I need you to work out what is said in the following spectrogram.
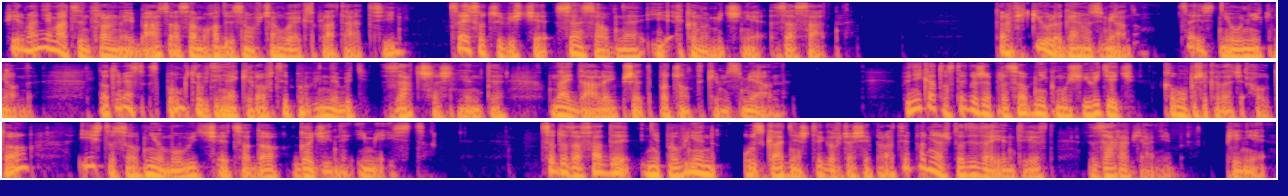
Firma nie ma centralnej bazy, a samochody są w ciągłej eksploatacji, co jest oczywiście sensowne i ekonomicznie zasadne. Grafiki ulegają zmianom, co jest nieuniknione. Natomiast z punktu widzenia kierowcy powinny być zatrzaśnięte najdalej przed początkiem zmiany. Wynika to z tego, że pracownik musi wiedzieć, komu przekazać auto i stosownie umówić się co do godziny i miejsca. Co do zasady, nie powinien uzgadniać tego w czasie pracy, ponieważ wtedy zajęty jest zarabianiem pieniędzy.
